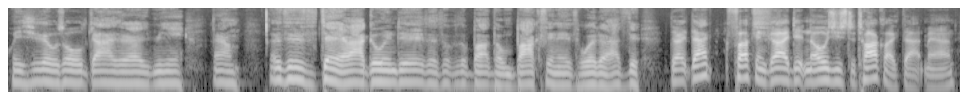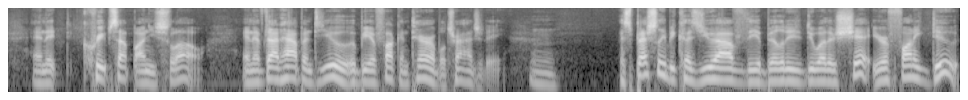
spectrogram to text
when you see those old guys like me, um, this day I go in there, the, the, the, the boxing is what I do. That, that fucking guy didn't always used to talk like that, man. And it creeps up on you slow. And if that happened to you, it would be a fucking terrible tragedy. Especially because you have the ability to do other shit. You're a funny dude.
